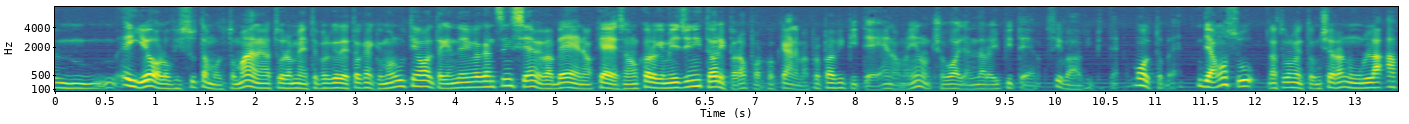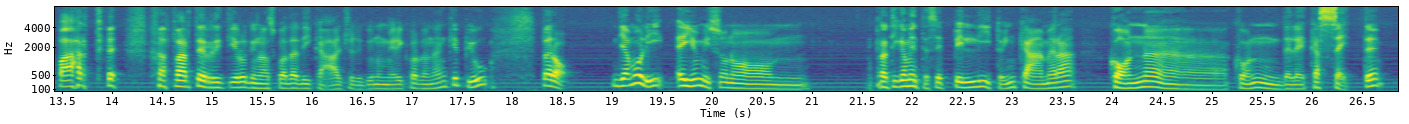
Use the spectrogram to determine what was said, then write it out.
Um, e io l'ho vissuta molto male naturalmente perché ho detto ok ma l'ultima volta che andiamo in vacanza insieme va bene ok sono ancora con i miei genitori però porco cane ma proprio a Vipiteno ma io non ci voglio andare a Vipiteno. Si va a Vipiteno. Molto bene. Andiamo su naturalmente non c'era nulla a parte, a parte il ritiro di una squadra di calcio di cui non mi ricordo neanche più però andiamo lì e io mi sono mh, praticamente seppellito in camera con, uh, con delle cassette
